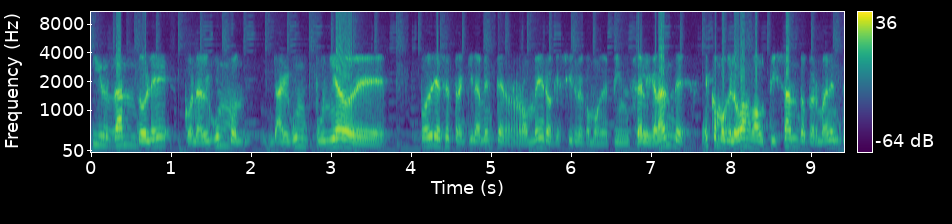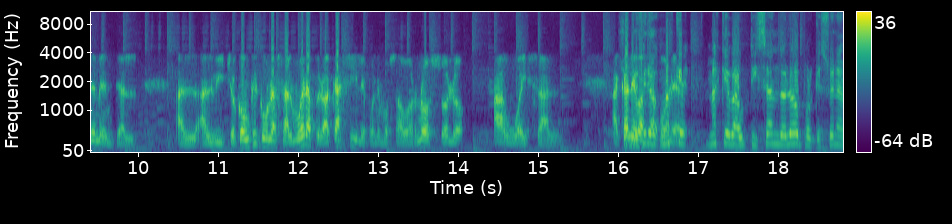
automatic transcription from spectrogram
ir dándole con algún, algún puñado de, podría ser tranquilamente romero que sirve como de pincel grande, es como que lo vas bautizando permanentemente al, al, al bicho. ¿Con qué? Con una salmuera, pero acá sí le ponemos sabor, no solo agua y sal. Acá le vas a poner. Más que, más que bautizándolo, porque suena,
